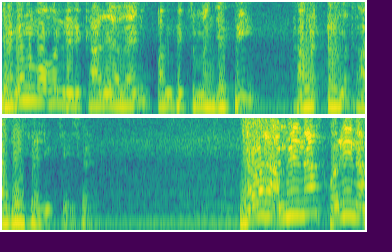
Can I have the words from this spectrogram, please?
జగన్మోహన్ రెడ్డి కార్యాలయానికి పంపించమని చెప్పి కలెక్టర్లకు ఆదేశాలు ఇచ్చేశాడు. ఎవరు అమ్మినా కొనినా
